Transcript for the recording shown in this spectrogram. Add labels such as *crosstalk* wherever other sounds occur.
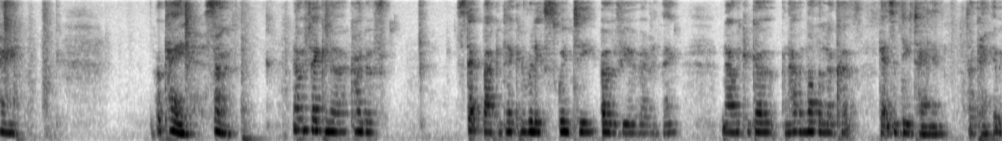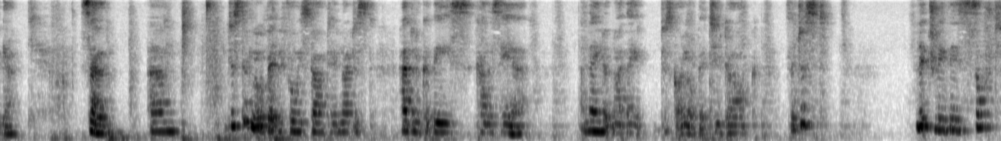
Okay. Okay, so now we've taken a kind of step back and taken a really squinty overview of everything. Now we can go and have another look at getting some detail in. Okay, here we go. So, um, just a little bit before we started and I just had a look at these colours here and they look like they just got a little bit too dark. So just literally these soft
